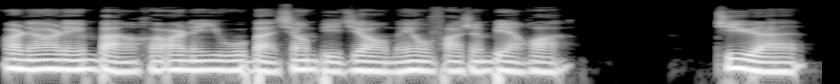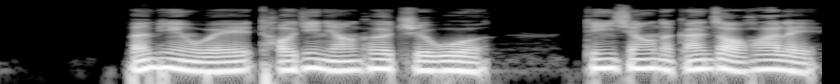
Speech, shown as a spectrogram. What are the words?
，2020版和2015版相比较没有发生变化。机缘：本品为桃金娘科植物丁香的干燥花蕾，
